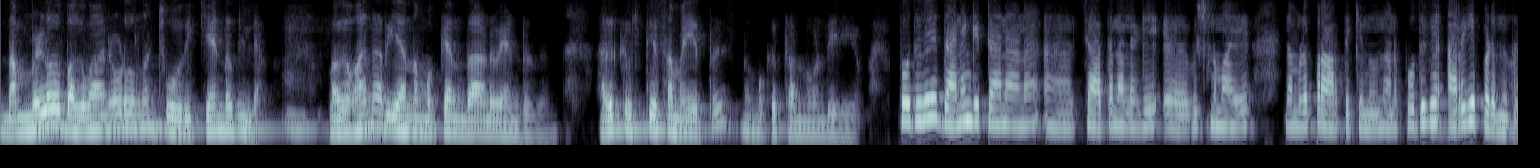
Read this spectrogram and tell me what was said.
നമ്മൾ ഭഗവാനോടൊന്നും ചോദിക്കേണ്ടതില്ല. ഭഗവാൻ അറിയാൻ നമുക്ക് എന്താണ് വേണ്ടത്? അത് കൃത്യസമയത്ത് നമുക്ക് തന്നുകൊണ്ടിരിക്കും. പൊതുവെ ധനം കിട്ടാനാണ് ചാത്തൻ അല്ലെങ്കിൽ വിഷ്ണുമായി നമ്മൾ പ്രാർത്ഥിക്കുന്നു എന്നാണ് പൊതുവെ അറിയപ്പെടുന്നത്.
